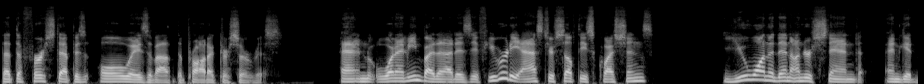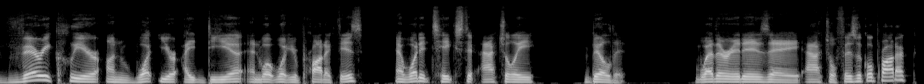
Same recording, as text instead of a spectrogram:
that the first step is always about the product or service. And what I mean by that is if you've already asked yourself these questions, you want to then understand and get very clear on what your idea and what, what your product is and what it takes to actually build it. Whether it is a actual physical product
